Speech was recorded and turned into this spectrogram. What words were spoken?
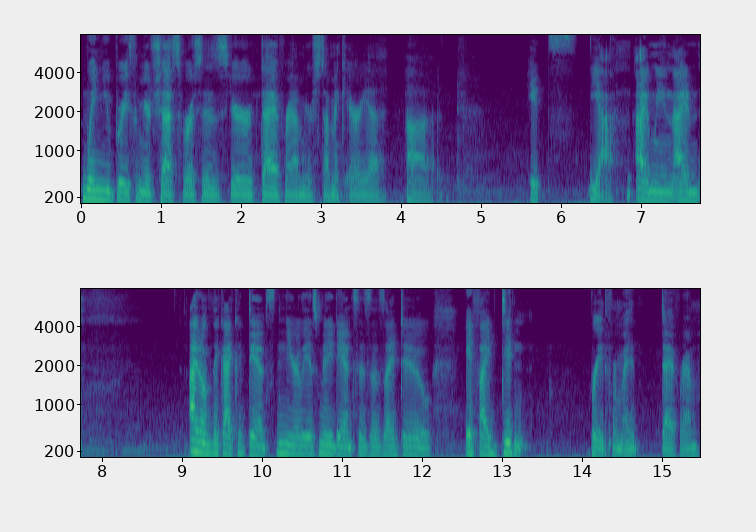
when you breathe from your chest versus your diaphragm, your stomach area. Uh, it's yeah. I mean, I I don't think I could dance nearly as many dances as I do if I didn't breathe from my diaphragm.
